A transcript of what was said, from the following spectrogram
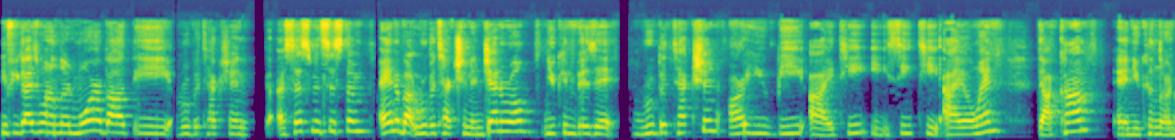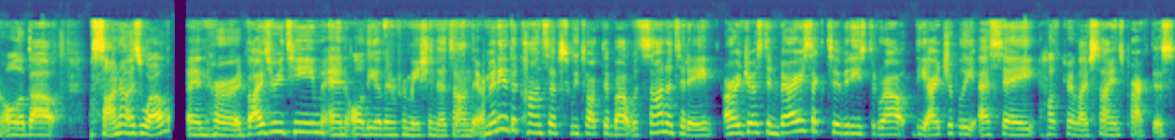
If you guys want to learn more about the Rubitection assessment system and about Rubitection in general, you can visit R-U-B-I-T-E-C-T-I-O-N dot com, and you can learn all about Sanna as well and her advisory team and all the other information that's on there. Many of the concepts we talked about with Sanna today are addressed in various activities throughout the IEEE SA Healthcare Life Science practice.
